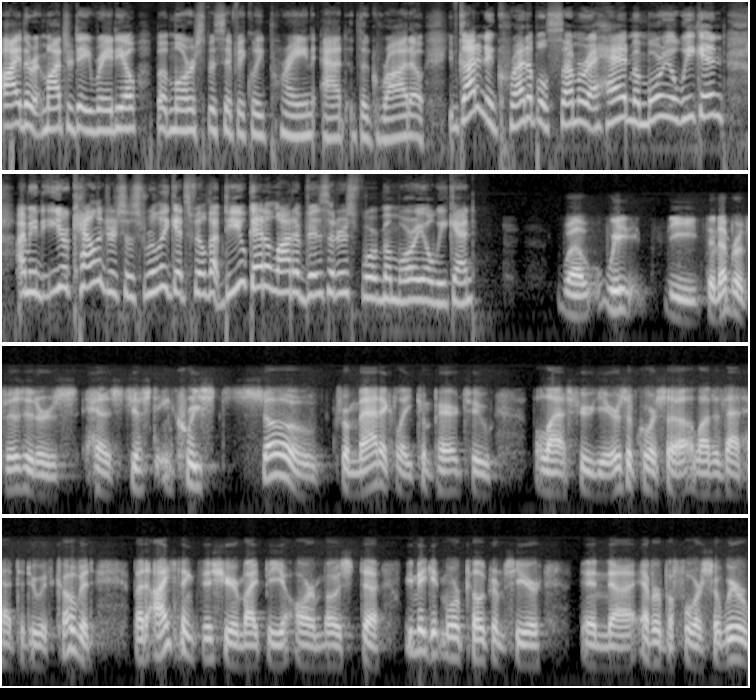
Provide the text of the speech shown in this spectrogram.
either at Mater Dei Radio, but more specifically praying at the grotto. You've got an incredible summer ahead, Memorial Weekend. I mean, your calendar just really gets filled up. Do you get a lot of visitors for Memorial Weekend? Well, we the the number of visitors has just increased so dramatically compared to the last few years. Of course, uh, a lot of that had to do with COVID, but I think this year might be our most. Uh, we may get more pilgrims here than uh, ever before, so we're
